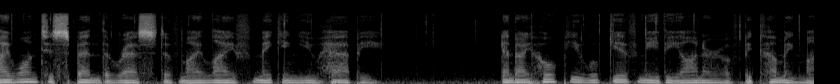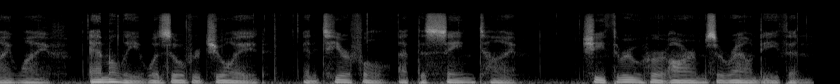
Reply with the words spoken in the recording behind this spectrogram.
I want to spend the rest of my life making you happy. And I hope you will give me the honor of becoming my wife. Emily was overjoyed and tearful at the same time. She threw her arms around Ethan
